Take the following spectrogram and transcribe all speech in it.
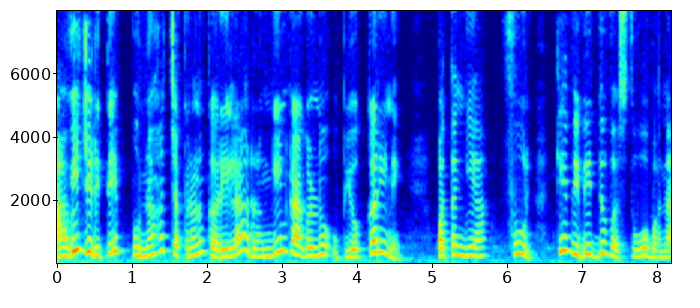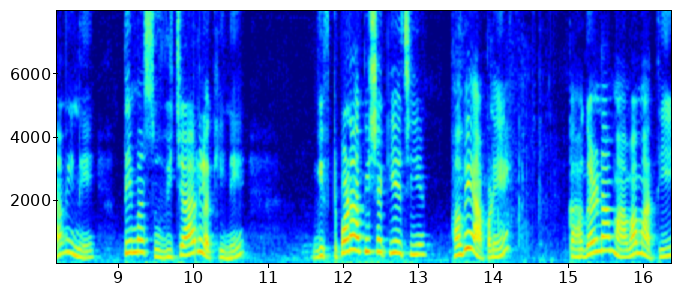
આવી જ રીતે પુનઃચક્રણ કરેલા રંગીન કાગળનો ઉપયોગ કરીને પતંગિયા, ફૂલ કે વિવિધ વસ્તુઓ બનાવીને તેમાં સુવિચાર લખીને ગિફ્ટ પણ આપી શકીએ છીએ. હવે આપણે કાગળના માવામાંથી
